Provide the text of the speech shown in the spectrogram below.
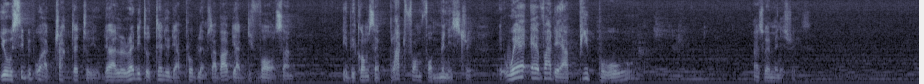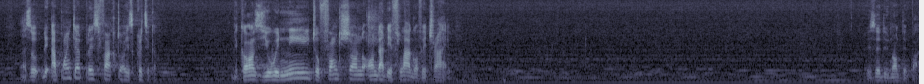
You will see people attracted to you. They are ready to tell you their problems about their divorce, and it becomes a platform for ministry. Wherever there are people, that's where ministry is. And so the appointed place factor is critical because you will need to function under the flag of a tribe. He said, Do not depart.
